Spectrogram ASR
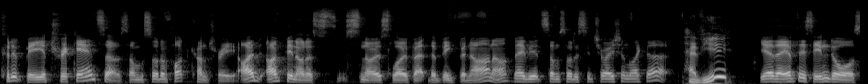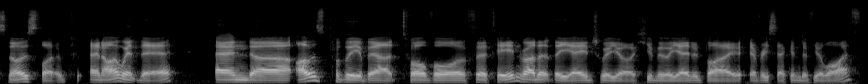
Could it be a trick answer? Some sort of hot country? I, I've been on a s- snow slope at the Big Banana. Maybe it's some sort of situation like that. Have you? Yeah, they have this indoor snow slope, and I went there, and uh, I was probably about 12 or 13, right at the age where you're humiliated by every second of your life.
